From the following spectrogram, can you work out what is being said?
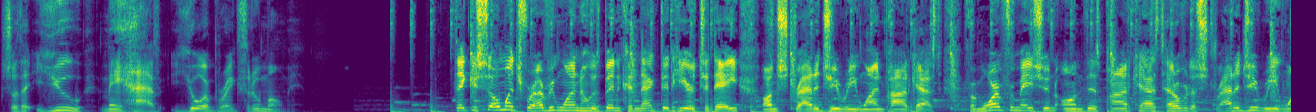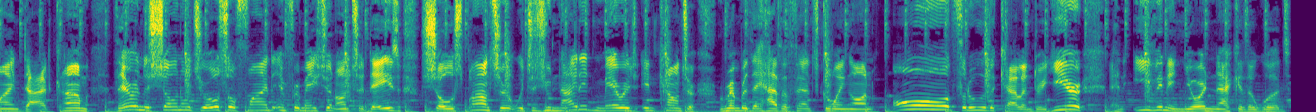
so that you may have your breakthrough moment. Thank you so much for everyone who has been connected here today on Strategy Rewind Podcast. For more information on this podcast, head over to strategyrewind.com. There in the show notes, you'll also find information on today's show sponsor, which is United Marriage Encounter. Remember, they have events going on all through the calendar year and even in your neck of the woods.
